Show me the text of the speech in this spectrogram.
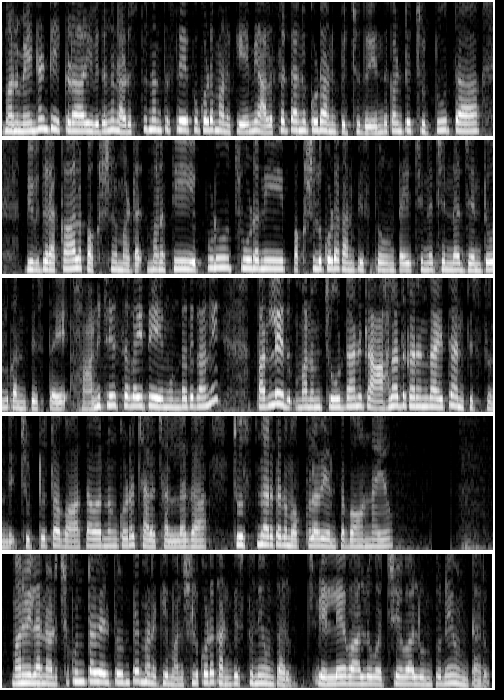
మనం ఏంటంటే ఇక్కడ ఈ విధంగా నడుస్తున్నంతసేపు కూడా మనకి ఏమీ అలసటాన్ని కూడా అనిపించదు. ఎందుకంటే చుట్టూతా వివిధ రకాల పక్షులు అనమాట మనకి ఎప్పుడూ చూడని పక్షులు కూడా కనిపిస్తూ ఉంటాయి. చిన్న చిన్న జంతువులు కనిపిస్తాయి. హాని చేసేవైతే ఏమి ఉండదు కానీ పర్లేదు మనం చూడడానికి ఆహ్లాదకరంగా అయితే అనిపిస్తుంది. చుట్టూతా వాతావరణం కూడా చాలా చల్లగా. చూస్తున్నారు కదా మొక్కలు అవి ఎంత బాగున్నాయో. మనం ఇలా నడుచుకుంటూ వెళ్తుంటే మనకి మనుషులు కూడా కనిపిస్తూనే ఉంటారు. వెళ్ళే వాళ్ళు వచ్చేవాళ్ళు ఉంటూనే ఉంటారు.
